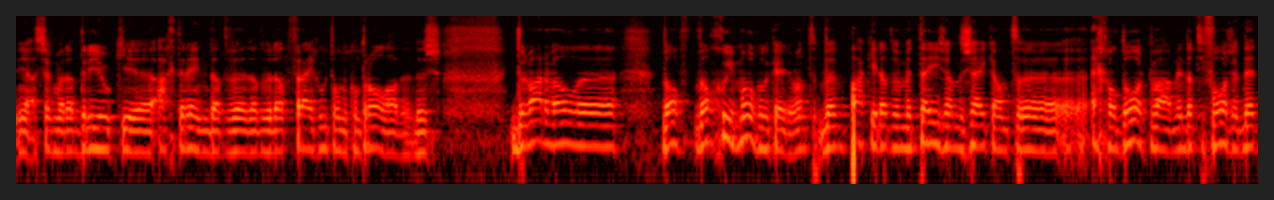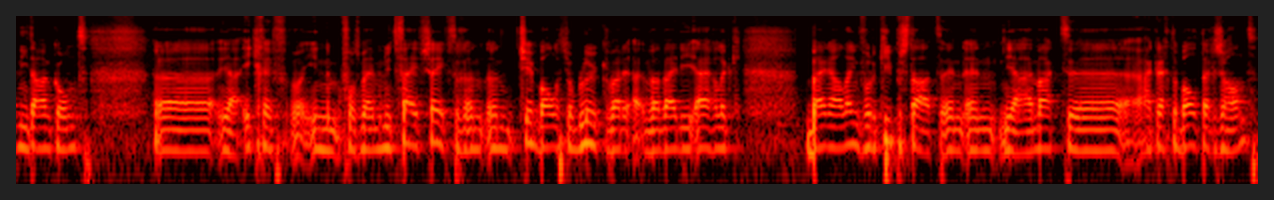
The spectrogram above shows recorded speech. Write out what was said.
ja, zeg maar dat driehoekje achterin, dat we, dat we dat vrij goed onder controle hadden. Dus er waren wel, uh, wel, wel goede mogelijkheden. Want we hebben een paar keer dat we met deze aan de zijkant uh, echt wel doorkwamen. En dat die voorzet net niet aankomt. Uh, ja, ik geef in volgens mij minuut 75 een, een chipballetje op Luc. Waar, waarbij die eigenlijk bijna alleen voor de keeper staat. En, en ja, hij, maakt, hij krijgt de bal tegen zijn hand.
